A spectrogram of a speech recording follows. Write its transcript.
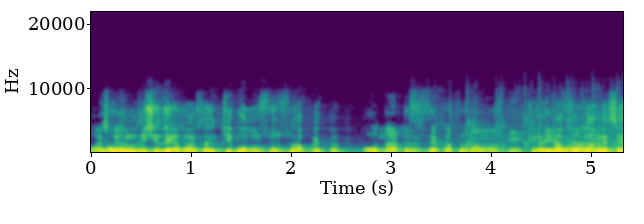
Ama Başkanım bunun dışında yaparsan kim olursa olsun affetmem. onlar da size katılmamamız mümkün Ya değil tamam o zaten. zaman mesele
